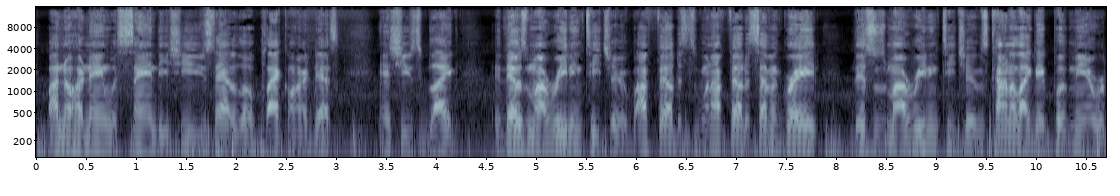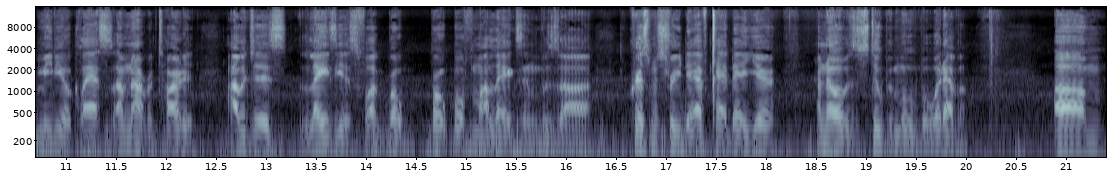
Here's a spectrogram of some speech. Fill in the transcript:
But I know her name was Sandy. She used to have a little plaque on her desk and she used to be like that was my reading teacher. I failed this when I failed the seventh grade. This was my reading teacher. It was kind of like they put me in remedial classes. I'm not retarded. I was just lazy as fuck. Broke broke both of my legs and was uh Christmas tree to FCAT that year. I know it was a stupid move, but whatever. Um,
